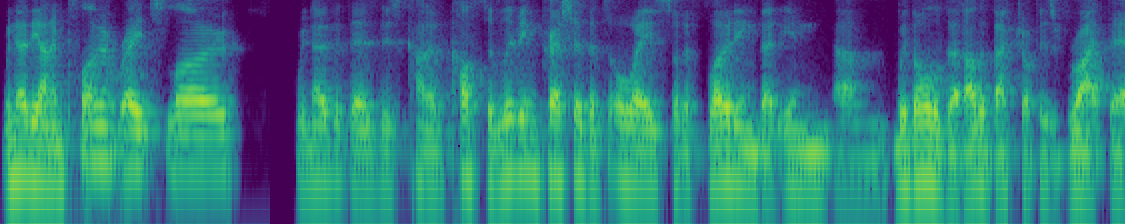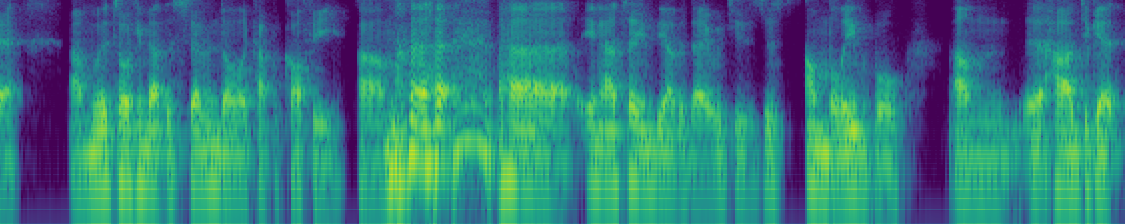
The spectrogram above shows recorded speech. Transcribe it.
We know the unemployment rate's low. We know that there's this kind of cost of living pressure that's always sort of floating, but in um, with all of that other backdrop is right there. Um, we were talking about the seven dollar cup of coffee um, uh, in our team the other day, which is just unbelievable um, hard to get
